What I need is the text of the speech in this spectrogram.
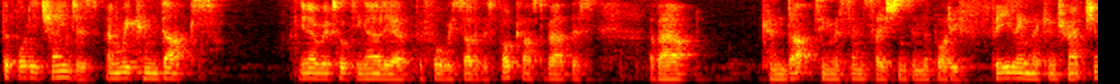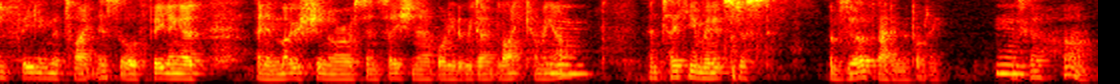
the body changes and we conduct. You know, we were talking earlier before we started this podcast about this, about conducting the sensations in the body, feeling the contraction, feeling the tightness, or feeling a, an emotion or a sensation in our body that we don't like coming up, mm. and taking a minute to just observe that in the body. Mm. Just go, oh,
